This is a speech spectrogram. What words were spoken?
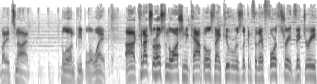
but it's not blowing people away. Uh, Canucks were hosting the Washington Capitals. Vancouver was looking for their fourth straight victory.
